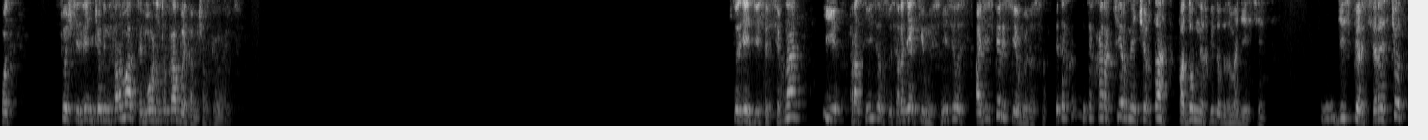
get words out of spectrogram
Вот с точки зрения теории информации можно только об этом сейчас говорить. Что здесь дисперсия равна, и процент снизился, то есть радиоактивность снизилась, а дисперсия выросла. Это, это характерная черта подобных видов взаимодействия. Дисперсия растет,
